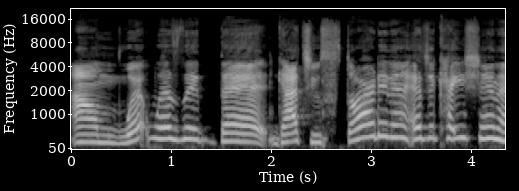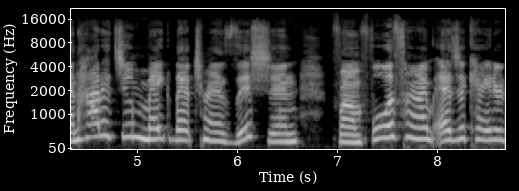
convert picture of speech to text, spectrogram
Um, what was it that got you started in education, and how did you make that transition from full time educator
